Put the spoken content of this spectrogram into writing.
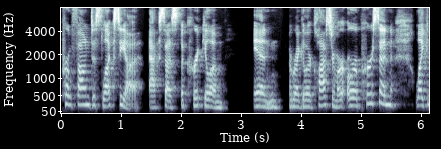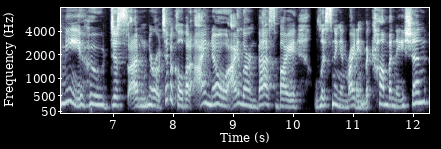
profound dyslexia access the curriculum in a regular classroom or, or a person like me who just I'm neurotypical, but I know I learn best by listening and writing. The combination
